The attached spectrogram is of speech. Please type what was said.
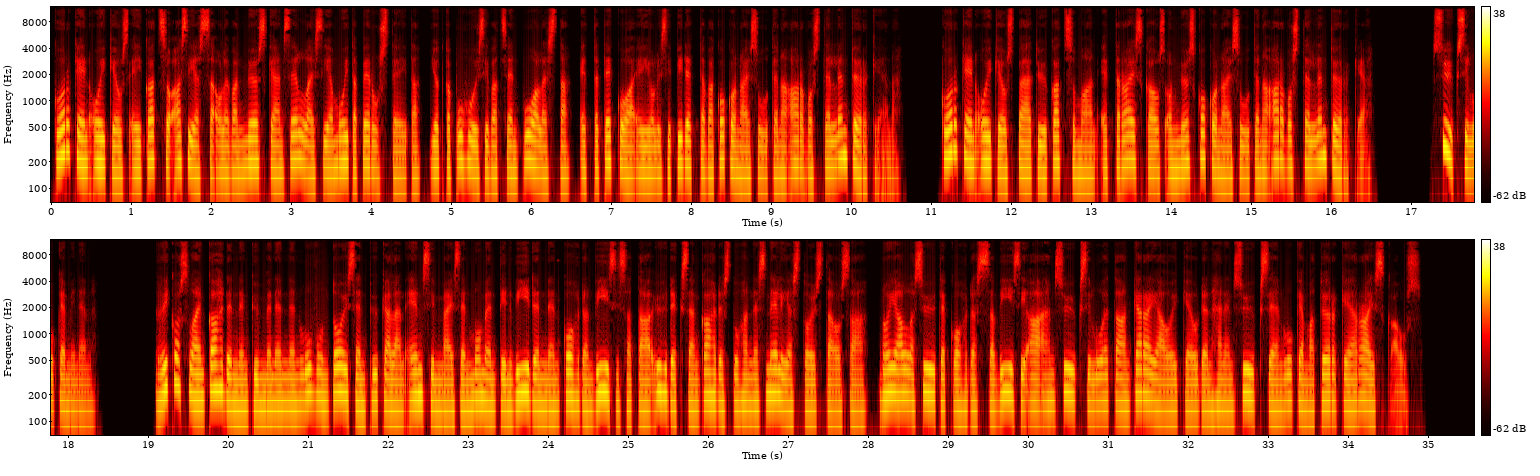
Korkein oikeus ei katso asiassa olevan myöskään sellaisia muita perusteita, jotka puhuisivat sen puolesta, että tekoa ei olisi pidettävä kokonaisuutena arvostellen törkeänä. Korkein oikeus päätyy katsomaan, että raiskaus on myös kokonaisuutena arvostellen törkeä. Syyksi lukeminen. Rikoslain 20. luvun toisen pykälän ensimmäisen momentin viidennen kohdan 509 2014 osaa, nojalla syytekohdassa 5 AN syyksi luetaan käräjäoikeuden hänen syykseen lukema törkeä raiskaus.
